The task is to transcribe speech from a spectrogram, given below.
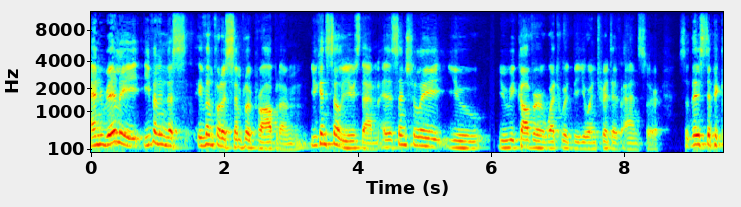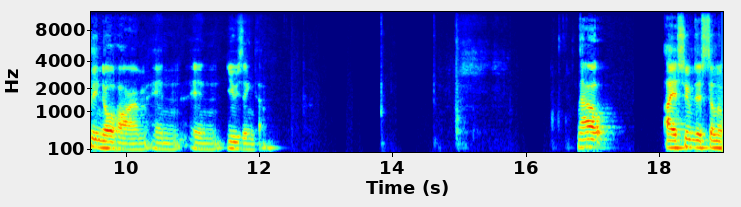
And really, even in this, even for a simpler problem, you can still use them. Essentially, you you recover what would be your intuitive answer. So there's typically no harm in in using them. Now, I assume there's still no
